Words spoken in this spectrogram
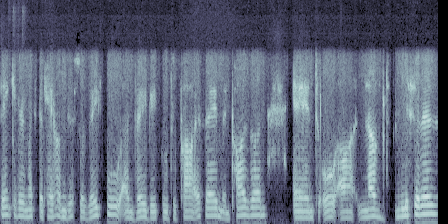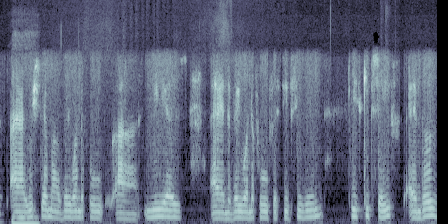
Thank you very much, Dr. I'm just so grateful. I'm very grateful to Power FM and Power Zone and to all our loved listeners. I wish them a very wonderful uh, New Year's and a very wonderful festive season. Please keep safe, and those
